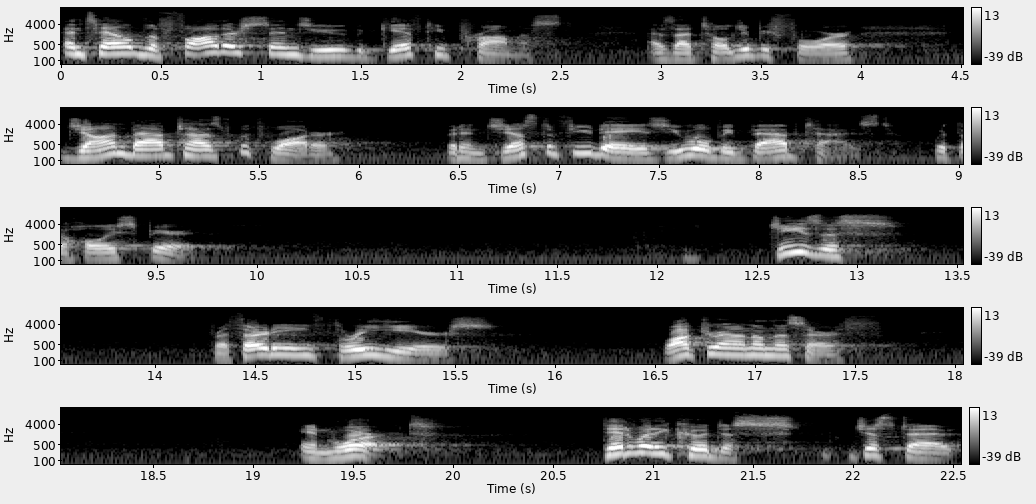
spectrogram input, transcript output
until the Father sends you the gift he promised. As I told you before, John baptized with water, but in just a few days you will be baptized with the Holy Spirit. Jesus, for 33 years, walked around on this earth and worked, did what he could to just to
